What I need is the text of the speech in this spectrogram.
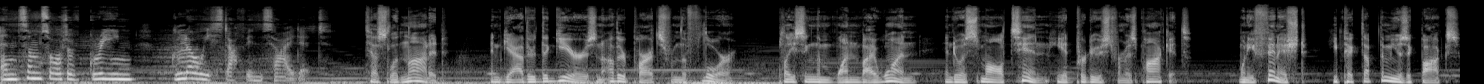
and some sort of green, glowy stuff inside it. Tesla nodded and gathered the gears and other parts from the floor, placing them one by one into a small tin he had produced from his pocket. When he finished, he picked up the music box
